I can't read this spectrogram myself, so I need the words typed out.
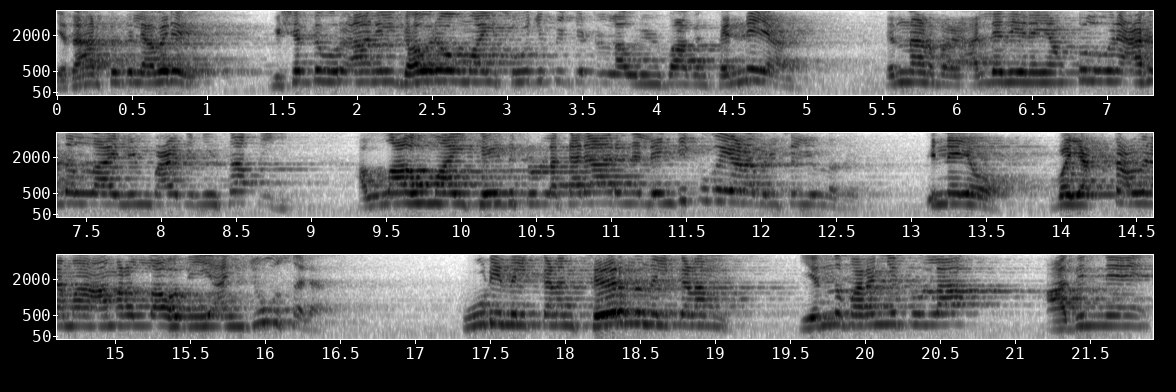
യഥാർത്ഥത്തിൽ അവർ വിശുദ്ധ ഖുർആാനിൽ ഗൗരവമായി സൂചിപ്പിച്ചിട്ടുള്ള ഒരു വിഭാഗം തന്നെയാണ് എന്നാണ് പറയുന്നത്. അല്ലദീന അള്ളാഹുമായി ചെയ്തിട്ടുള്ള കരാറിനെ ലംഘിക്കുകയാണ് അവർ ചെയ്യുന്നത്. പിന്നെയോ കൂടി നിൽക്കണം ചേർന്ന് നിൽക്കണം എന്ന് പറഞ്ഞിട്ടുള്ള അതിനെ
